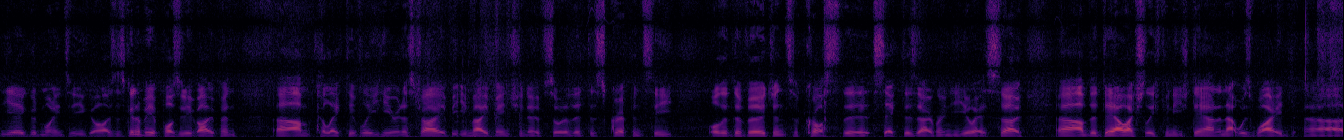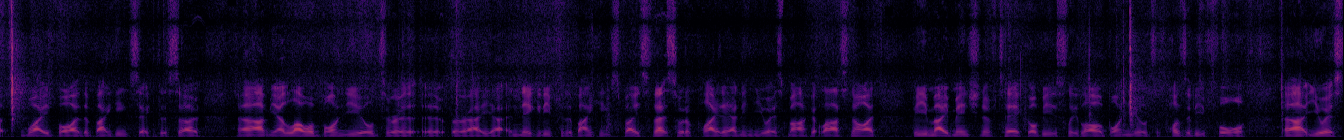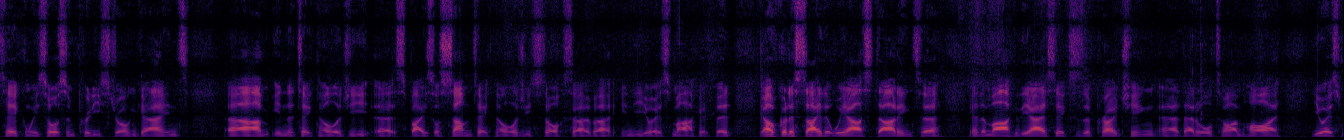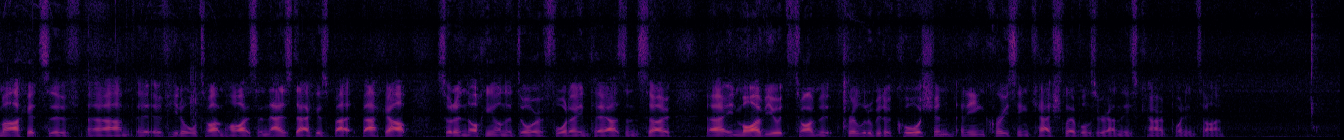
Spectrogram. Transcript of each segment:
Yeah, good morning to you guys. It's going to be a positive open um, collectively here in Australia, but you made mention of sort of the discrepancy or the divergence across the sectors over in the US. So um, the Dow actually finished down, and that was weighed uh, weighed by the banking sector. So um, you know, lower bond yields are, a, are a, uh, a, negative for the banking space. So that sort of played out in the US market last night. But you made mention of tech. Obviously, lower bond yields are positive for uh, US tech, and we saw some pretty strong gains um, in the technology uh, space or some technology stocks over in the US market. But you know, I've got to say that we are starting to, you know, the market, the ASX is approaching uh, that all-time high. US markets have, um, have hit all-time highs. The Nasdaq is back, back up, sort of knocking on the door of 14,000. So. Uh, in my view, it's time for a little bit of caution and increasing cash levels around this current point in time.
